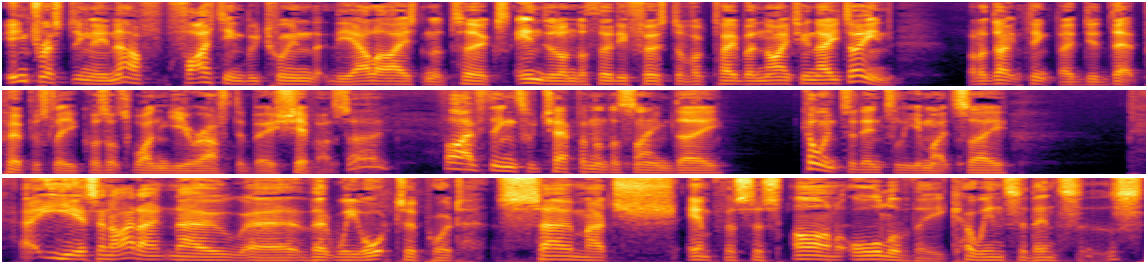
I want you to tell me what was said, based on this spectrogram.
interestingly enough, fighting between the Allies and the Turks ended on the 31st of October 1918. But I don't think they did that purposely because it's one year after Beersheba. So five things which happened on the same day. Coincidentally, you might say. Uh, yes, and I don't know uh, that we ought to put so much emphasis on all of the coincidences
